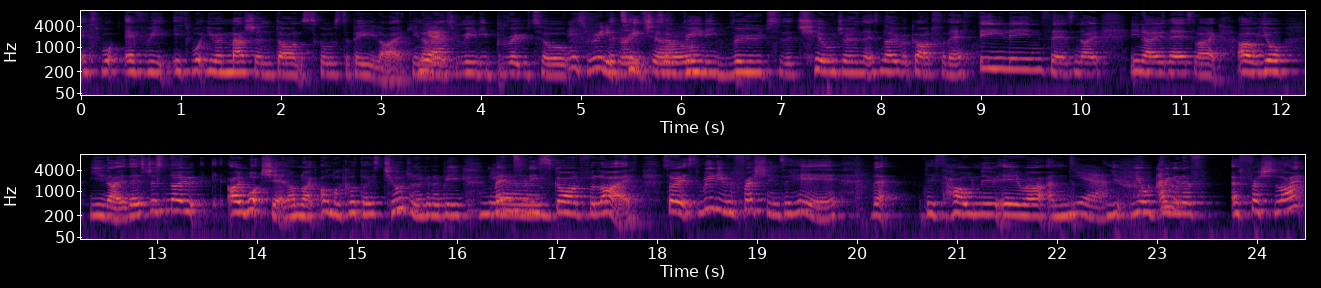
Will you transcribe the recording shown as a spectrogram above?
it's what every it's what you imagine dance schools to be like. You know, Yeah. it's really brutal. It's really the teachers are really rude to the children. There's no regard for their feelings. There's no, you know, there's like, oh, you're, you know, there's just no. I watch it and I'm like, oh my god, those children are going to be Yeah. mentally scarred for life. So it's really refreshing to hear that this whole new era and Yeah. you, you're bringing a a fresh light.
